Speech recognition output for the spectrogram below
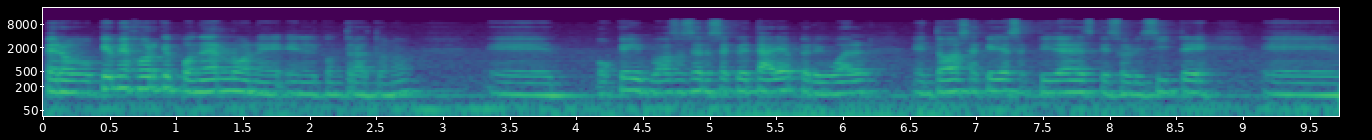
Pero qué mejor que ponerlo en en el contrato, ¿no? Ok, vas a ser secretaria, pero igual en todas aquellas actividades que solicite eh,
